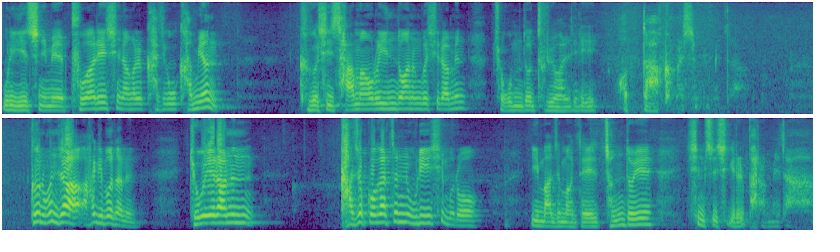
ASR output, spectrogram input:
우리 예수님의 부활의 신앙을 가지고 가면 그것이 사망으로 인도하는 것이라면 조금도 두려워할 일이 없다 그 말씀입니다. 그건 혼자 하기보다는 교회라는 가족과 같은 우리의 힘으로 이 마지막 때의 전도에 힘쓰시기를 바랍니다.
